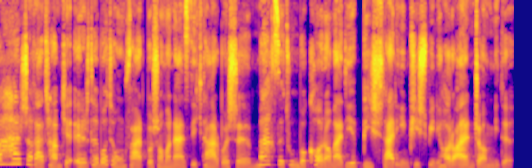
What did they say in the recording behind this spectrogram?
و هر چقدر هم که ارتباط اون فرد با شما نزدیکتر باشه مغزتون با کارآمدی بیشتری این پیش بینی ها رو انجام میده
